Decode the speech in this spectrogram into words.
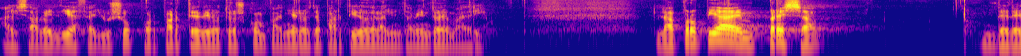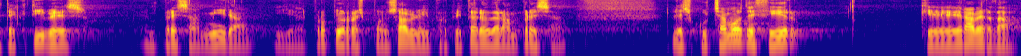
a Isabel Díaz Ayuso por parte de otros compañeros de partido del Ayuntamiento de Madrid. La propia empresa de detectives, empresa Mira, y el propio responsable y propietario de la empresa, le escuchamos decir que era verdad,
